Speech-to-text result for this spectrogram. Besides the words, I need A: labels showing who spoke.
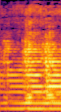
A: Música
